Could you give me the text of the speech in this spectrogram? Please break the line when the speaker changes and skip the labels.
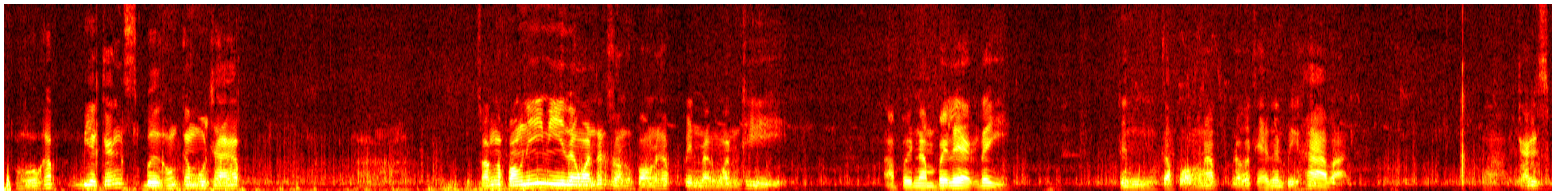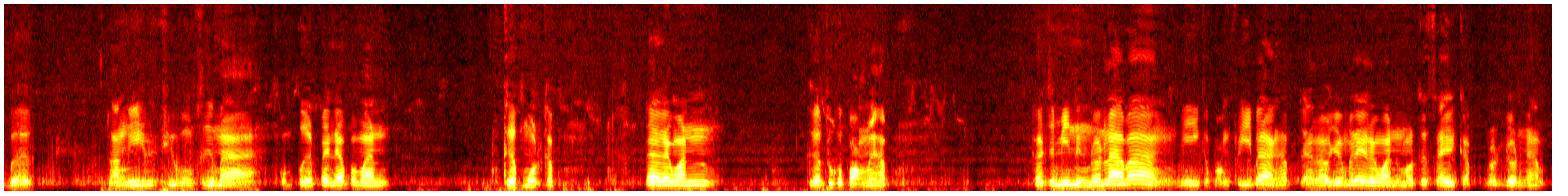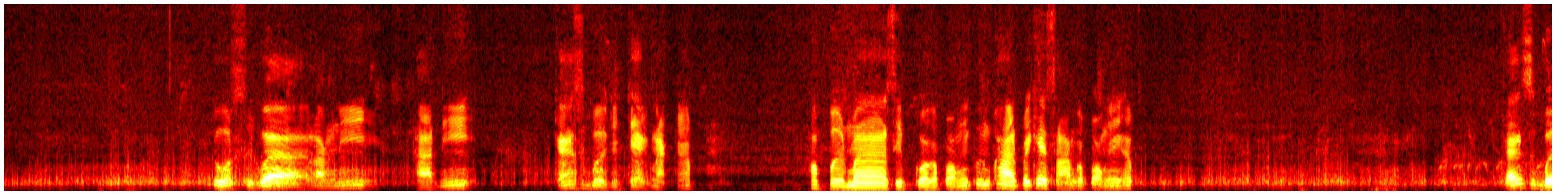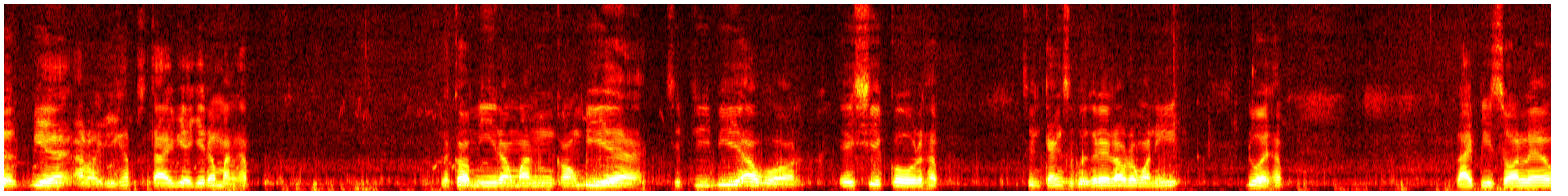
โอ้โหครับเบียร์แก๊งเบิร์ของกัมพูชาครับสองกระป๋องนี้มีรางวัลทั้งสองกระป๋องนะครับ เป็นรางวัลที่เอาไปนำไปแลกได้อีกหนึ่งกระป๋องนะครับ แล้วก็แถมเงินไปห้าบาทแก๊งเบิร์กรังนี้ที่ผมซื้อมา ผมเปิดไปแล้วประมาณเกือบหมดครับ ได้รางวัลเกือบทุกกระป๋องเลยครับ ก็จะมีหนึ่งดอลลาร์บ้าง มีกระป๋องฟรีบ้างครับ แต่เรายังไม่ได้รางวัลมอเตอร์ไซค์กับรถยนต์นะครับก็รู้สึกว่ารังนี้ถาดนี้แก๊งสเบิร์กจะแจกหนักครับเพราะเปิดมาสิบกว่ากระป๋องเพิ่งพลาดไปแค่สามกระป๋องเองครับแก๊งสเบิร์กเบียร์อร่อยดีครับสไตล์เบียร์เยอรมันครับ แล้วก็มีรางวัลของเบียร์สิบปีเบียร์อวอร์ด เอเชียโกนะครับ ซึ่งแก๊งสเบอร์กก็ได้รับรางวัลนี้ด้วยครับ หลายปีซ้อนแล้ว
